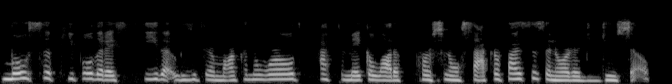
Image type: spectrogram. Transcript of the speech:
most of the people that I see that leave their mark on the world have to make a lot of personal sacrifices in order to do so.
